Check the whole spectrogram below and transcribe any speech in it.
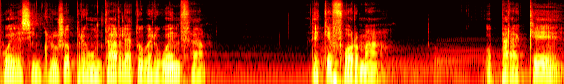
puedes incluso preguntarle a tu vergüenza de qué forma o para qué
